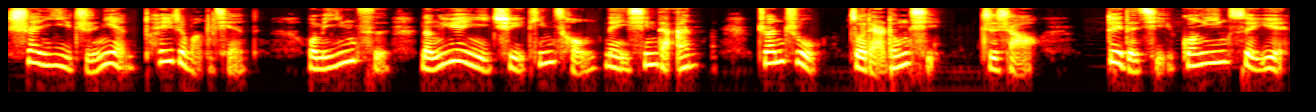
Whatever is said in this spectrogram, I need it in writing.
善意执念推着往前。我们因此能愿意去听从内心的安，专注做点东西，至少对得起光阴岁月。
